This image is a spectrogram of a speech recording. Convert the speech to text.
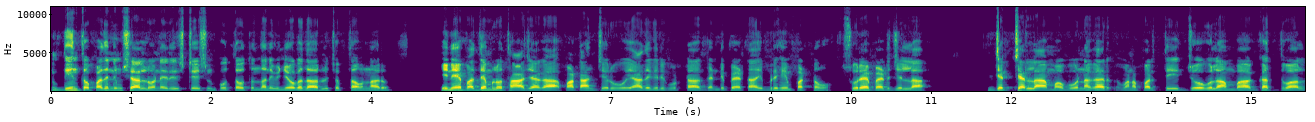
దీంతో పది నిమిషాల్లోనే రిజిస్ట్రేషన్ పూర్తవుతుందని వినియోగదారులు చెప్తా ఉన్నారు. ఈ నేపథ్యంలో తాజాగా పటాన్ చెరువు యాదగిరిగుట్ట గండిపేట ఇబ్రహీంపట్నం సూర్యాపేట జిల్లా జడ్చర్ల మహబూబ్ నగర్ వనపర్తి జోగులాంబ గద్వాల్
